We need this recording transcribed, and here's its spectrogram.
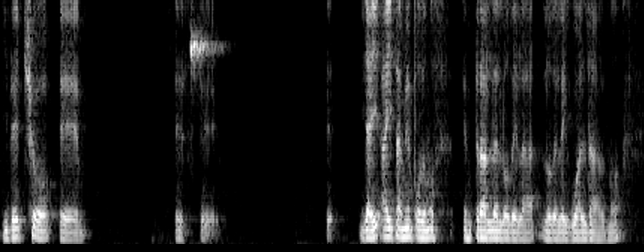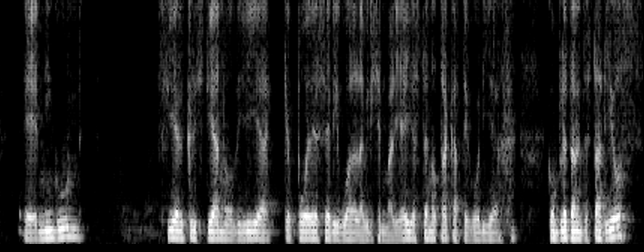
y de hecho, eh, este, eh, y ahí, también podemos entrarle lo de la, lo de la igualdad, ¿no? ningún fiel cristiano diría que puede ser igual a la Virgen María. Ella está en otra categoría completamente. Está Dios,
